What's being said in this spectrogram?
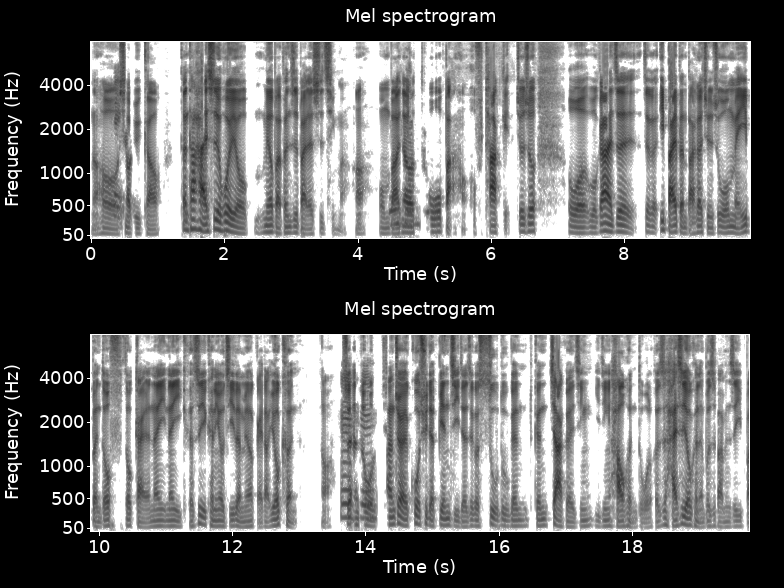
然后效率高，但它还是会有没有百分之百的事情嘛啊，我们把它叫做脱靶哈，off target，就是说我我刚才这这个一百本百科全书，我每一本都都改了那一那一，可是也可能有几本没有改到，有可能。哦，虽然说我相对过去的编辑的这个速度跟跟价格已经已经好很多了，可是还是有可能不是百分之一百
